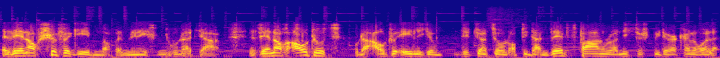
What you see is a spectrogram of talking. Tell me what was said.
Es werden auch Schiffe geben noch in den nächsten 100 Jahren. Es werden auch Autos oder autoähnliche Situationen, ob die dann selbst fahren oder nicht, das spielt gar keine Rolle.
